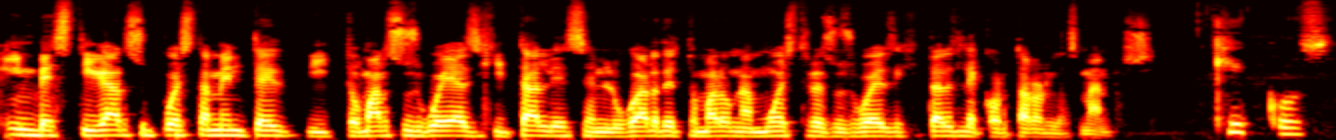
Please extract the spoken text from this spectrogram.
investigar supuestamente y tomar sus huellas digitales, en lugar de tomar una muestra de sus huellas digitales, le cortaron las manos. Qué cosa.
